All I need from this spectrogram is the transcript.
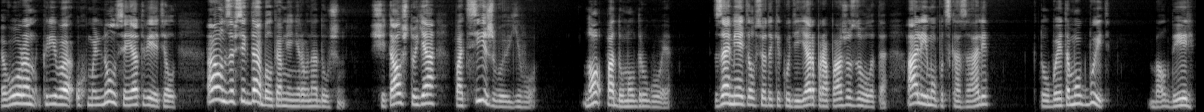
Ворон криво ухмыльнулся и ответил, а он завсегда был ко мне неравнодушен. Считал, что я подсиживаю его. Но подумал другое. Заметил все-таки Кудияр пропажу золота. Али ему подсказали. Кто бы это мог быть? Балдырь.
